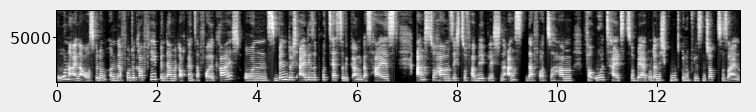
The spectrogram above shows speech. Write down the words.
ohne eine Ausbildung in der Fotografie, bin damit auch ganz erfolgreich und bin durch all diese Prozesse gegangen. Das heißt, Angst zu haben, sich zu verwirklichen, Angst davor zu haben, verurteilt zu werden oder nicht gut genug für diesen Job zu sein.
